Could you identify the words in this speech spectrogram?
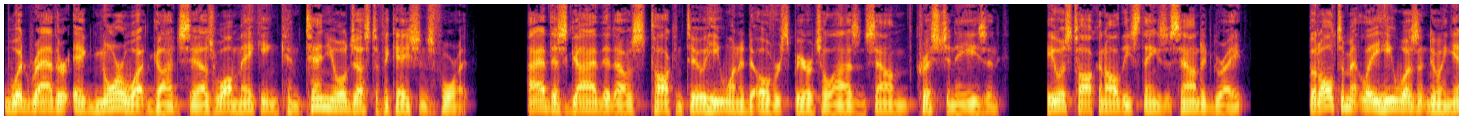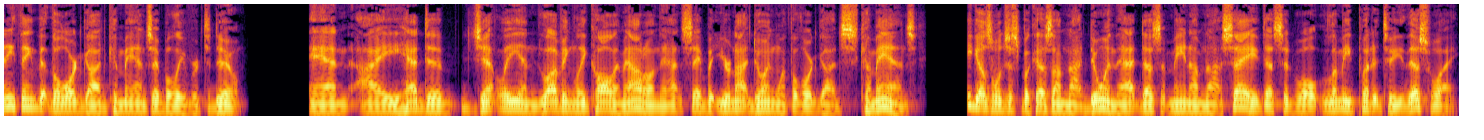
would rather ignore what God says while making continual justifications for it. I had this guy that I was talking to. He wanted to over spiritualize and sound Christianese, and he was talking all these things that sounded great. But ultimately, he wasn't doing anything that the Lord God commands a believer to do. And I had to gently and lovingly call him out on that and say, But you're not doing what the Lord God commands. He goes, Well, just because I'm not doing that doesn't mean I'm not saved. I said, Well, let me put it to you this way.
